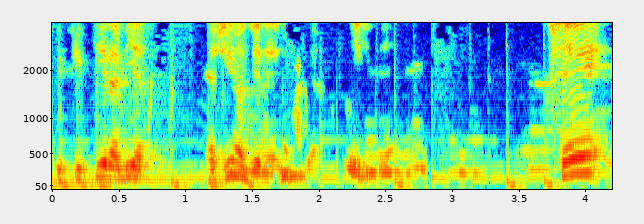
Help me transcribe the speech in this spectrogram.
ti, ti tira via un casino di energia. Quindi, se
